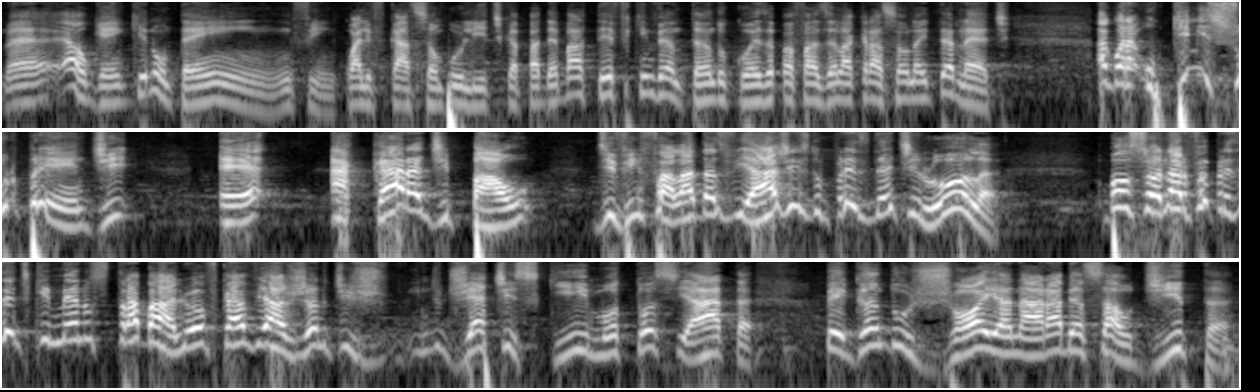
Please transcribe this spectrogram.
né, é alguém que não tem, enfim, qualificação política para debater, fica inventando coisa para fazer lacração na internet. Agora, o que me surpreende é a cara de pau de vir falar das viagens do presidente Lula. Bolsonaro foi o presidente que menos trabalhou, ficava viajando de indo jet ski, motociata, pegando joia na Arábia Saudita.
